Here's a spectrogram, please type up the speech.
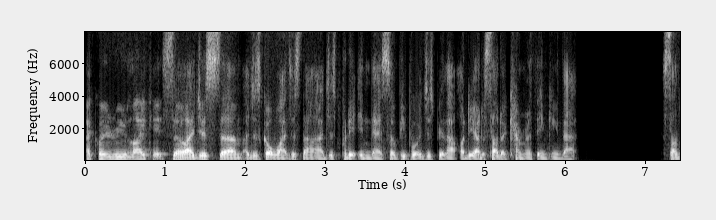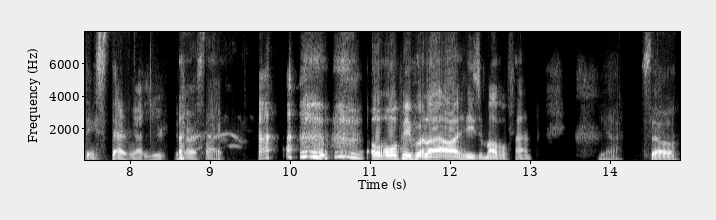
I quite really like it. So I just um I just got one just now. I just put it in there so people would just be like on the other side of the camera thinking that something's staring at you. You know, it's like, all, or people are like, oh, he's a Marvel fan. yeah. So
